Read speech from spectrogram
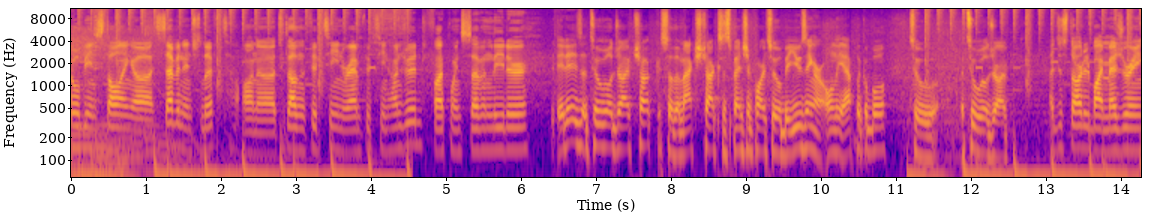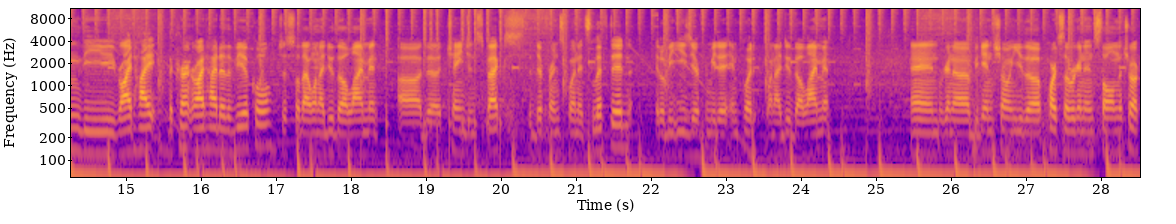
we'll be installing a 7 inch lift on a 2015 Ram 1500, 5.7 liter. It is a two wheel drive truck, so the MaxTrac suspension parts we'll be using are only applicable to a two wheel drive. I just started by measuring the ride height, the current ride height of the vehicle, just so that when I do the alignment, uh, the change in specs, the difference when it's lifted, it'll be easier for me to input when I do the alignment. And we're gonna begin showing you the parts that we're gonna install in the truck.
